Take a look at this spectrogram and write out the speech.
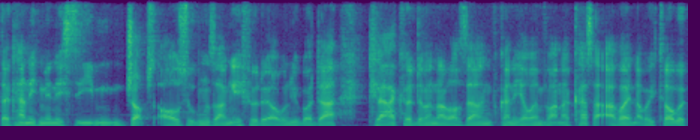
Da kann ich mir nicht sieben Jobs aussuchen und sagen, ich würde aber lieber da. Klar könnte man dann auch sagen, kann ich auch einfach an der Kasse arbeiten. Aber ich glaube,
